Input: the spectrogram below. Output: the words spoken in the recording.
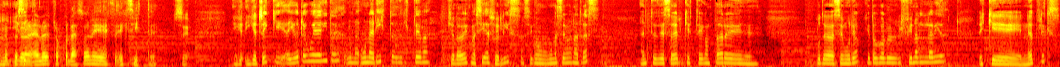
Y- pero en nuestros corazones existe. Sí. Y, y cachai que hay otra weadita, una, una arista del tema que a la vez me hacía feliz, así como una semana atrás, antes de saber que este compadre puta se murió, que tocó el final de la vida, es que Netflix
